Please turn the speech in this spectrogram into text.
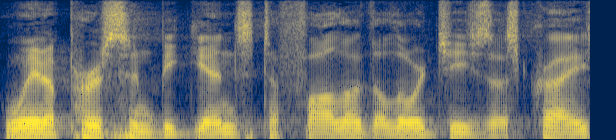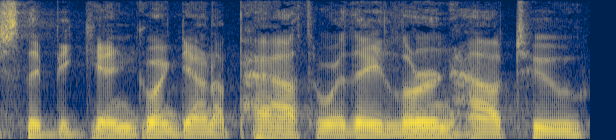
When a person begins to follow the Lord Jesus Christ, they begin going down a path where they learn how to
